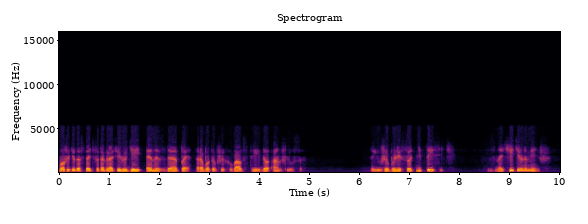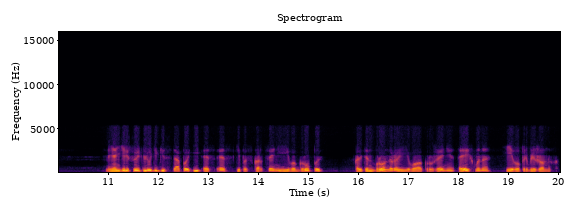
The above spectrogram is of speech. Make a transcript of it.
Можете достать фотографии людей НСДАП, работавших в Австрии до Аншлюса. Их уже были сотни тысяч. Значительно меньше. Меня интересуют люди гестапо и СС типа Скорцени и его группы, Кальтенбруннера и его окружения, Эйхмана и его приближенных.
